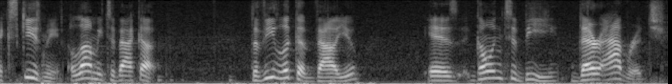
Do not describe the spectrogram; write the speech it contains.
Excuse me, allow me to back up. The VLOOKUP value is going to be their average.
